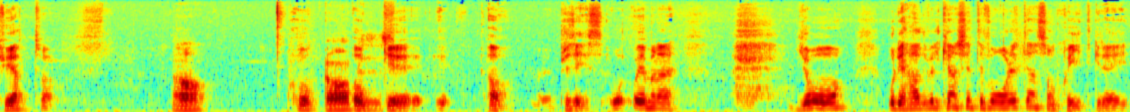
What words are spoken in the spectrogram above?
Q1 va. ja. Och, Ja, och precis. eh, ja, precis. Och, och jag menar, ja, och det hade väl kanske inte varit en sån skitgrej.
